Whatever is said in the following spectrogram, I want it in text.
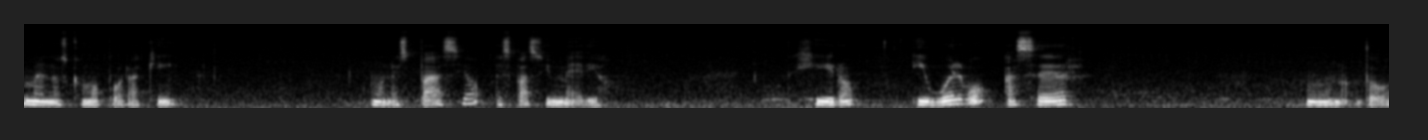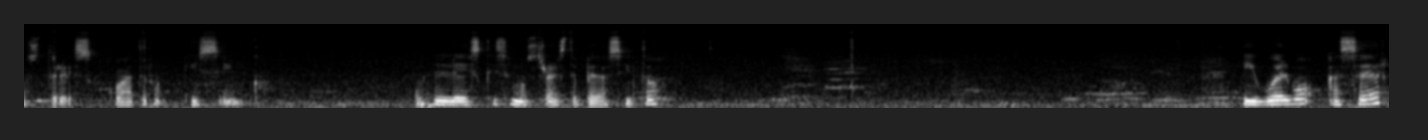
Menos como por aquí. Un espacio, espacio y medio. Giro y vuelvo a hacer 1, 2, 3, 4 y 5 les quise mostrar este pedacito y vuelvo a hacer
